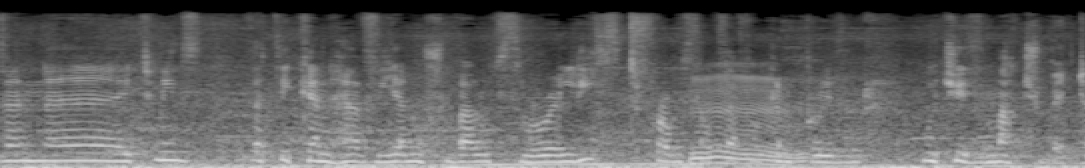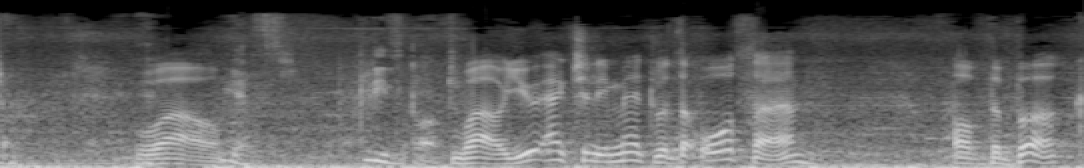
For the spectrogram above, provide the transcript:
then uh, it means that he can have Janusz Walus released from South African prison, which is much better. Wow. Yes, please God. Wow, you actually met with the author of the book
